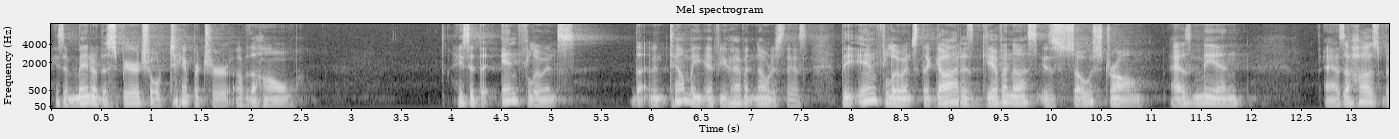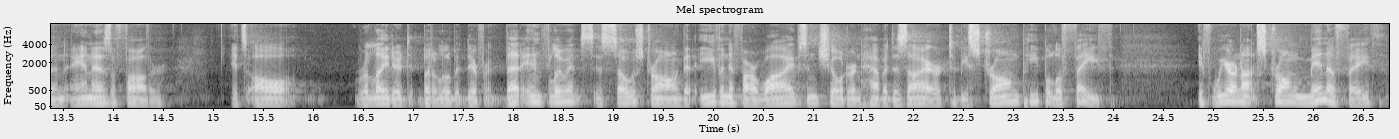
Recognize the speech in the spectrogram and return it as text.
He said, Men are the spiritual temperature of the home. He said, The influence, that, and tell me if you haven't noticed this, the influence that God has given us is so strong as men, as a husband, and as a father. It's all related, but a little bit different. That influence is so strong that even if our wives and children have a desire to be strong people of faith, if we are not strong men of faith,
